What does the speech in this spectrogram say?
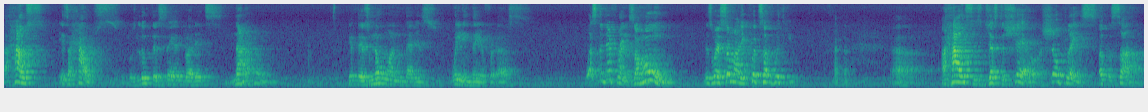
a house is a house. It was Luther said, but it's not a home. If there's no one that is waiting there for us, what's the difference? A home is where somebody puts up with you. Uh, a house is just a shell, a showplace, a facade.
